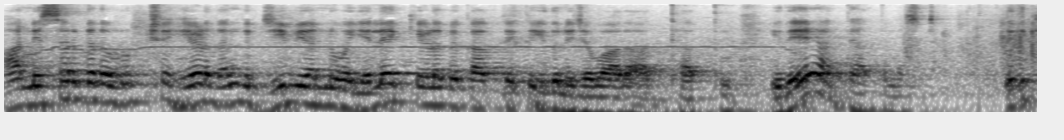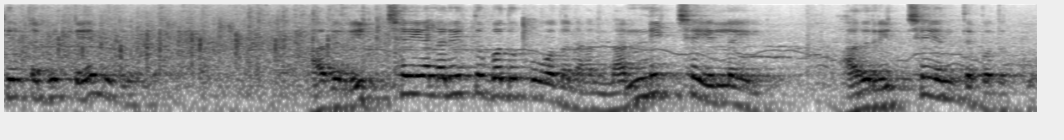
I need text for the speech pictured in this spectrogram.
ಆ ನಿಸರ್ಗದ ವೃಕ್ಷ ಹೇಳ್ದಂಗೆ ಜೀವಿ ಅನ್ನುವ ಎಲೆ ಕೇಳಬೇಕಾಗ್ತೈತಿ. ಇದು ನಿಜವಾದ ಅಧ್ಯಾತ್ಮ. ಇದೇ ಅಧ್ಯಾತ್ಮ ಅಷ್ಟೆ. ಇದಕ್ಕಿಂತ ಬಿಟ್ಟೇನು ಅದರ ಇಚ್ಛೆಯನ್ನರಿತು ಬದುಕುವುದು ನಾನು ನನ್ನಿಚ್ಛೆ ಇಲ್ಲ ಇಲ್ಲಿ. ಅದರ ಇಚ್ಛೆಯಂತೆ ಬದುಕುವ.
